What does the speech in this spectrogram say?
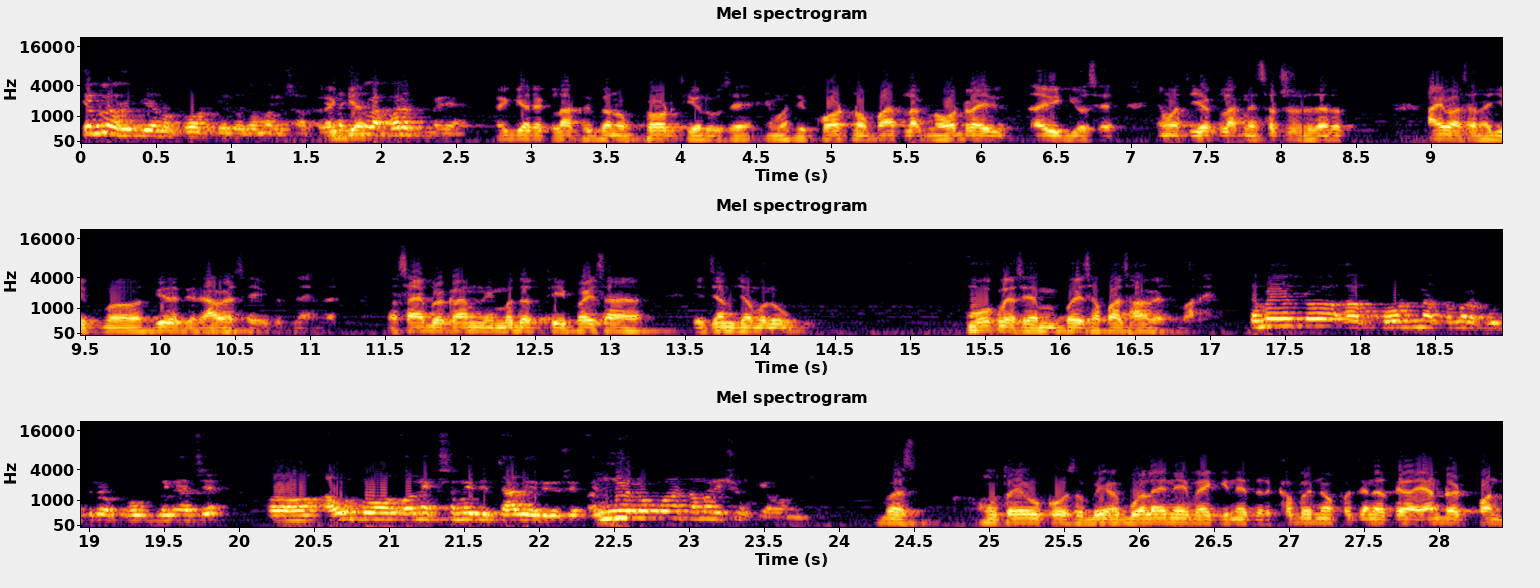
કેટલા રૂપિયાનો ફ્રોડ થયેલો તમારી સાથે. કેટલા પરત મળ્યા? અગિયાર એક લાખ રૂપિયાનો ફ્રોડ થયેલું છે. એમાંથી કોર્ટનો પાંચ લાખનો ઓર્ડર આવી ગયો છે. એમાંથી એક લાખ ને સડસઠ હજાર આવ્યા છે હજી ધીરે ધીરે આવે છે એવી રીતના સાયબર ક્રાઇમની મદદથી પૈસા એ જેમ જેમ ઓલું મોકલે છે એમ પૈસા પાછા આવે છે મારે. તમે એક આ ફ્રોડના તમારા પુત્ર ભોગ બન્યા છે. આવું તો અનેક સમયથી ચાલી રહ્યું છે. અન્ય લોકોને તમારે શું કહેવાનું છે? બસ હું તો એવું કહું છું, બે બોલાય નહીં, બાકી નહીં ખબર ન પડતી અત્યારે એન્ડ્રોઈડ ફોન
